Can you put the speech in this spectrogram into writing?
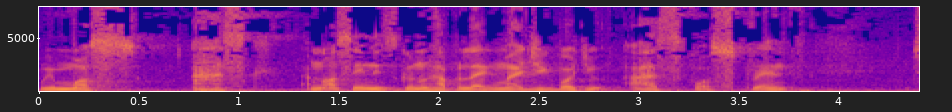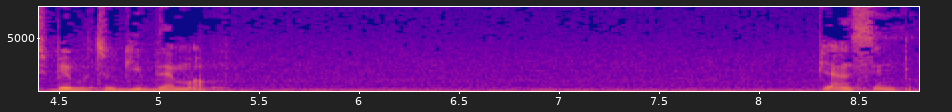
we must ask. I'm not saying it's going to happen like magic, but you ask for strength to be able to give them up. Pure and simple.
